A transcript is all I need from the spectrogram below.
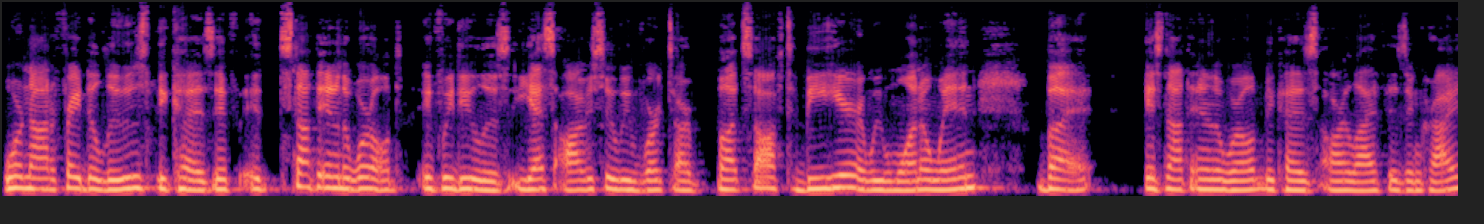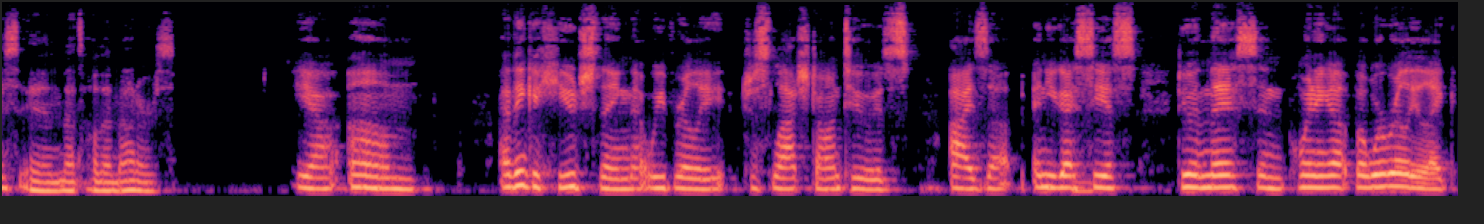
we're not afraid to lose because if it's not the end of the world if we do lose. Yes, obviously we've worked our butts off to be here and we want to win, but it's not the end of the world because our life is in Christ and that's all that matters. Yeah, um I think a huge thing that we've really just latched onto is eyes up. And you guys mm. see us doing this and pointing up, but we're really like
